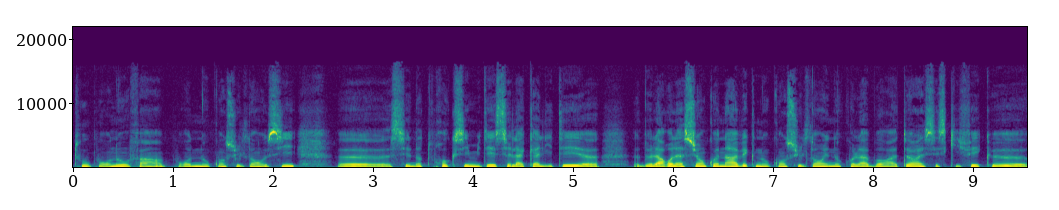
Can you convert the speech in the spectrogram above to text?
tout pour nous, enfin pour nos consultants aussi. Euh, c'est notre proximité, c'est la qualité euh, de la relation qu'on a avec nos consultants et nos collaborateurs, et c'est ce qui fait que euh,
